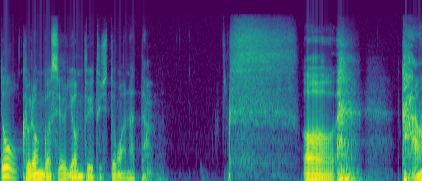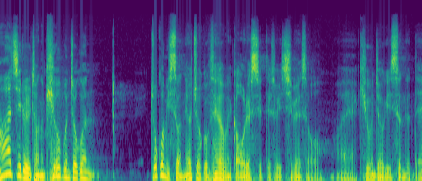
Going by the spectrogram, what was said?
또 그런 것을 염두에 두지도 않았다. 어, 강아지를 저는 키워본 적은 조금 있었네요. 조금 생각해보니까 어렸을 때 저희 집에서 예, 키운 적이 있었는데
